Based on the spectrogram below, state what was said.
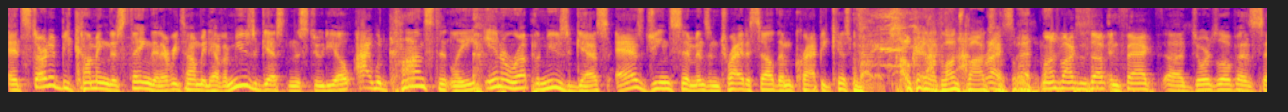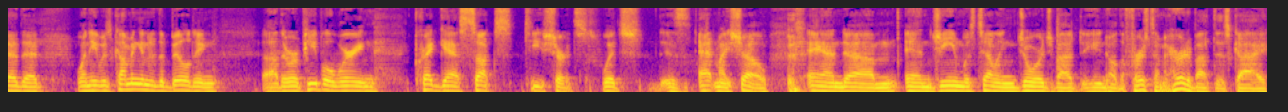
it started becoming this thing that every time we'd have a music guest in the studio, I would constantly interrupt the music guests as Gene Simmons and try to sell them crappy Kiss products. Okay, like Lunchbox right. Lunchbox and stuff. In fact, uh, George Lopez said that when he was coming into the building, uh, there were people wearing Craig Gass Sucks T-shirts, which is at my show, and um, and Gene was telling George about you know the first time I heard about this guy,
